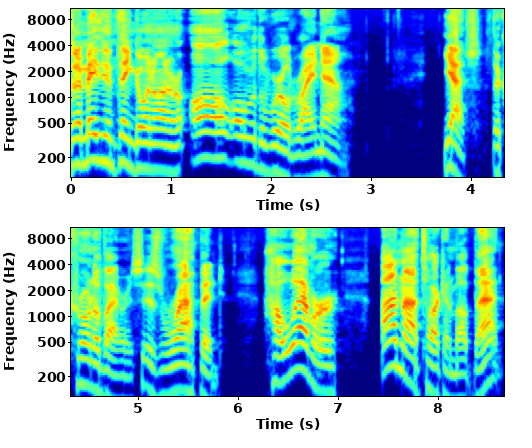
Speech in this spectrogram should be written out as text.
an amazing thing going on all over the world right now. Yes, the coronavirus is rapid. However, I'm not talking about that.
